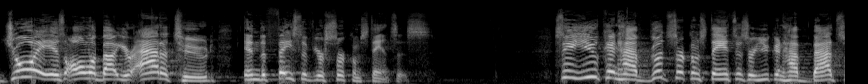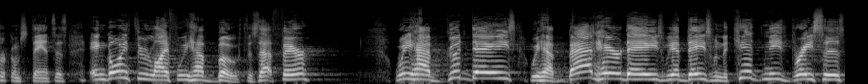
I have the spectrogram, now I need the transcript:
joy is all about your attitude in the face of your circumstances. See, you can have good circumstances or you can have bad circumstances. And going through life, we have both. Is that fair? We have good days, we have bad hair days, we have days when the kid needs braces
